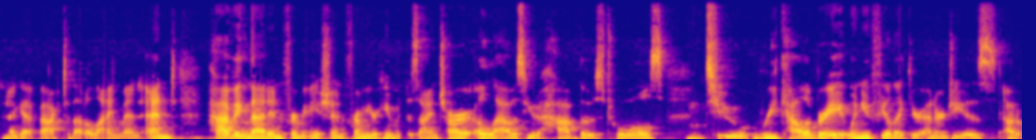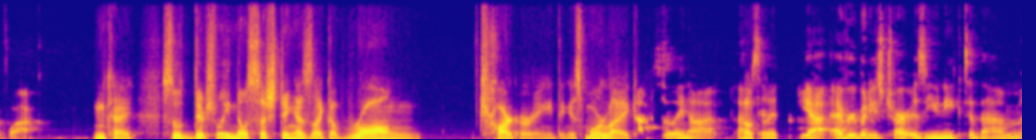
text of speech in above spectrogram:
can i get back to that alignment and having that information from your human design chart allows you to have those tools mm-hmm. to recalibrate when you feel like your energy is out of whack okay so there's really no such thing as like a wrong chart or anything it's more like absolutely not absolutely okay. yeah everybody's chart is unique to them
